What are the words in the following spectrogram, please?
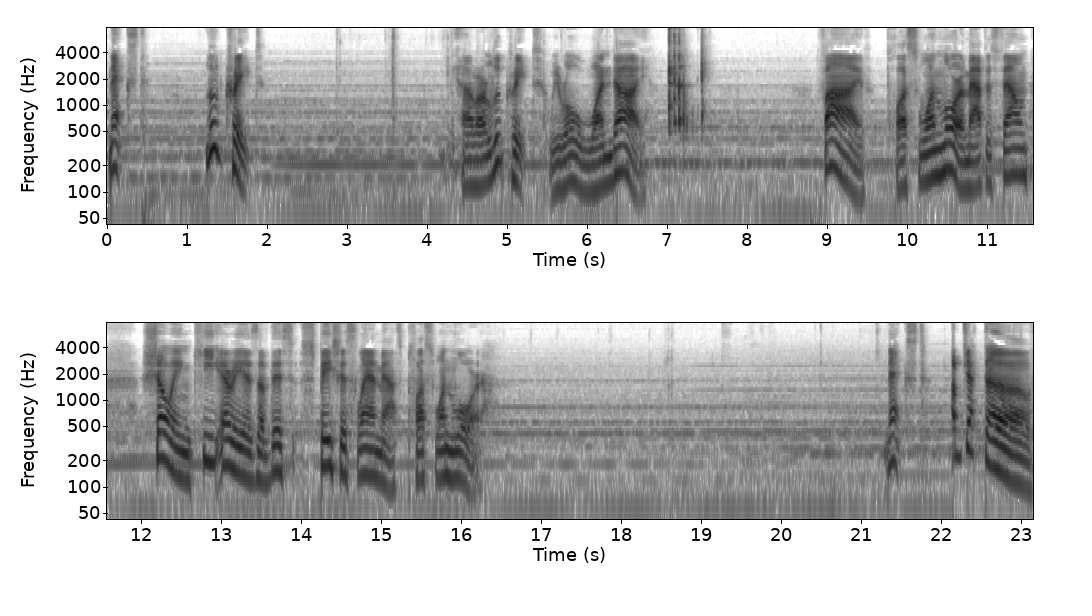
Next, Loot Crate. Have our Loot Crate. We roll one die. 5 plus one lore. A map is found showing key areas of this spacious landmass, plus one lore. Next, objective.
